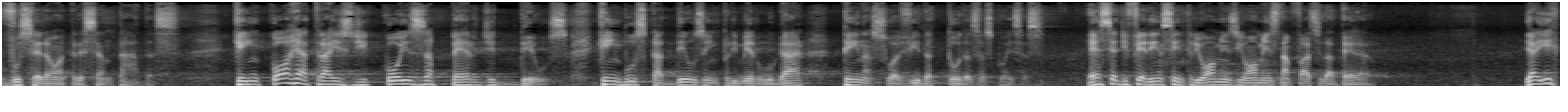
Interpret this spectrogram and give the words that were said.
vos serão acrescentadas. Quem corre atrás de coisa perde Deus. Quem busca Deus em primeiro lugar tem na sua vida todas as coisas. Essa é a diferença entre homens e homens na face da terra. E aí,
